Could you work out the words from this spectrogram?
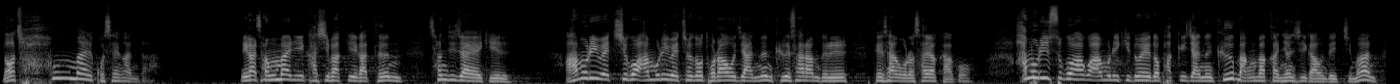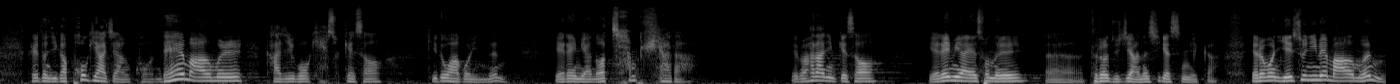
너 정말 고생한다. 네가 정말 이 가시밭길 같은 선지자의 길 아무리 외치고 아무리 외쳐도 돌아오지 않는 그 사람들을 대상으로 사역하고 아무리 수고하고 아무리 기도해도 바뀌지 않는 그 막막한 현실 가운데 있지만 그래도 네가 포기하지 않고 내 마음을 가지고 계속해서 기도하고 있는 예레미야 너 참 귀하다. 여러분 하나님께서 예레미야의 손을 어, 들어주지 않으시겠습니까? 여러분 예수님의 마음은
